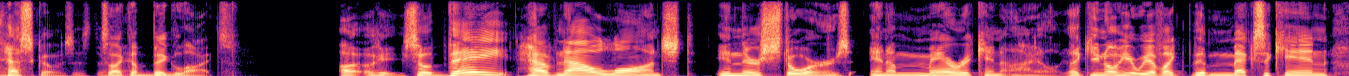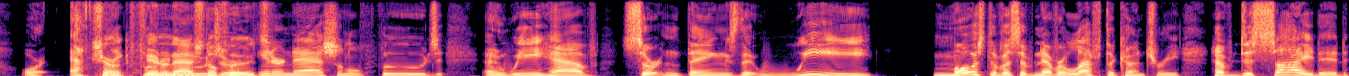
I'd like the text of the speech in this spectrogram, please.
Tesco's is the it's like a big lots. Uh, okay, so they have now launched in their stores an American aisle. Like you know, here we have like the Mexican or ethnic Sure, foods, international foods. international foods, and we have certain things that we, most of us, have never left the country, have decided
